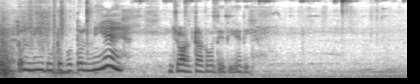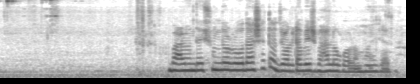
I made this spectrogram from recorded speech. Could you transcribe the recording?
বোতল নিয়ে, দুটো বোতল নিয়ে জলটা রোদে দিয়ে দিই। বারান্দায় সুন্দর রোদ আসে তো, জলটা বেশ ভালো গরম হয়ে যাবে।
